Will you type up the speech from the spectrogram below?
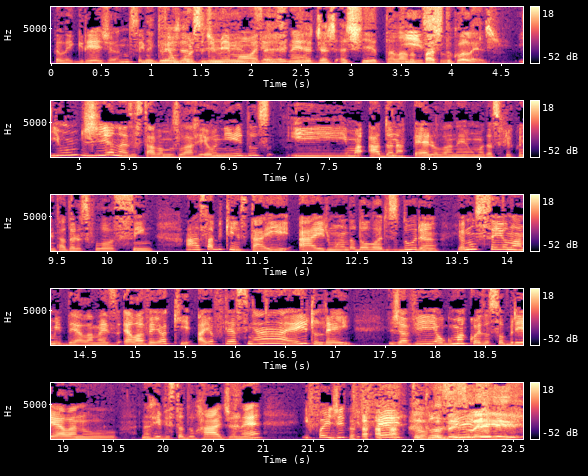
pela igreja, eu não sei, muito, é um curso de, memórias, é, né? Igreja de Anchieta, lá no Isso. pátio do colégio. E um dia nós estávamos lá reunidos e uma- a dona Pérola, né, uma das frequentadoras, falou assim: Ah, sabe quem está aí? A irmã da Dolores Duran. Eu não sei o nome dela, mas ela veio aqui. Aí eu falei assim: Ah, é Irley. Já vi alguma coisa sobre ela no, na revista do rádio, né? E foi dito e feito. Inclusive- leem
